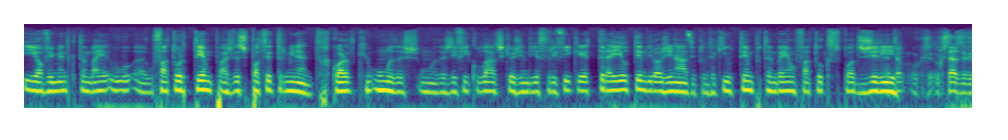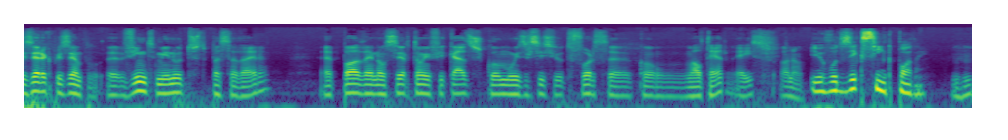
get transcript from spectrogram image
e obviamente que também o, o fator tempo às vezes pode ser determinante. Recordo que uma das, uma das dificuldades que hoje em dia se verifica é terei eu tempo de ir ao ginásio. Portanto, aqui o tempo também é um fator que se pode gerir. Então, o, que, o que estás a dizer é que, por exemplo, eh, 20 minutos de passadeira eh, podem não ser tão eficazes como o exercício de força com um halter, é isso ou não? Eu vou dizer que sim, que podem. Uhum.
